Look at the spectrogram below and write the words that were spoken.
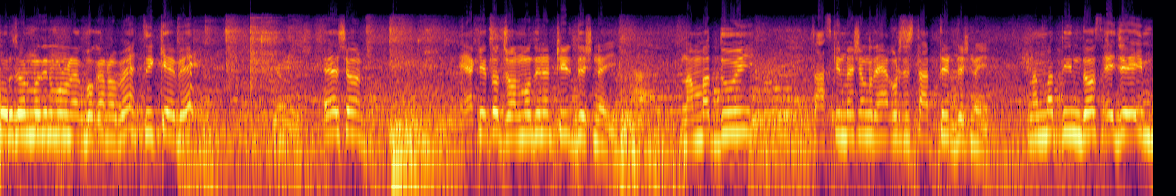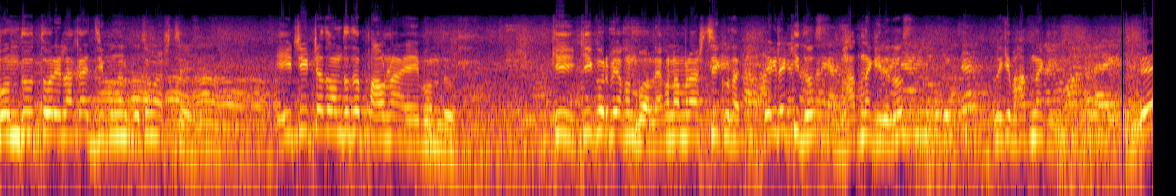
তোর জন্মদিন মনে রাখব কেন বে? তুই কে বে? এ শোন। একে তো জন্মদিনের ট্রিট দেশ নেই। নাম্বার দুই তাসকিন ভাইয়ের সঙ্গে দেখা করছিস তার ট্রিট দেশ নেই। নাম্বার তিন দোষ এই যে এই বন্ধু তোর এলাকায় জীবনের প্রথম আসছে। এই ট্রিটটা তো অন্তত পাও না এই বন্ধু। কি কি করবি এখন বল? এখন আমরা আসছি কোথায়? এটা কি দোষ ভাত নাকি রে দোষ এটা কি ভাত নাকি? এ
